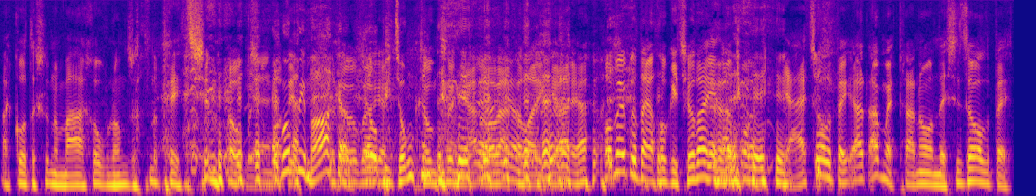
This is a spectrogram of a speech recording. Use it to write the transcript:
I call this when Marco runs on the pitch. You know, It won't be Marco, it'll be Duncan. Duncan, yeah, or whatever, like, yeah, yeah. Or maybe they'll hug each other. You know, yeah, it's all a bit. I- I'm with Prenno on this. It's all a bit,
